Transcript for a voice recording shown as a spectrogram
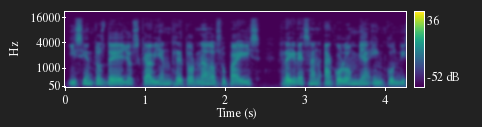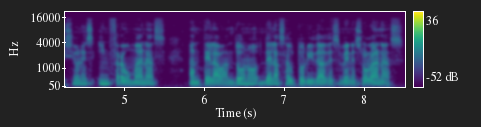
y cientos de ellos que habían retornado a su país regresan a Colombia en condiciones infrahumanas ante el abandono de las autoridades venezolanas.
